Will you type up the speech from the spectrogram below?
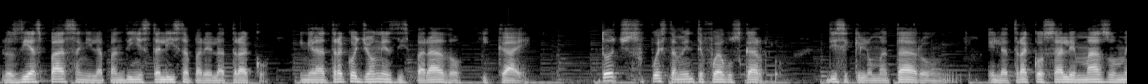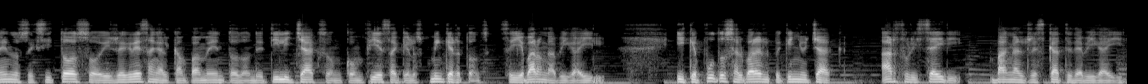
Los días pasan y la pandilla está lista para el atraco. En el atraco John es disparado y cae. Dodge supuestamente fue a buscarlo. Dice que lo mataron. El atraco sale más o menos exitoso y regresan al campamento donde Tilly Jackson confiesa que los Pinkertons se llevaron a Abigail y que pudo salvar al pequeño Jack. Arthur y Sadie van al rescate de Abigail.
